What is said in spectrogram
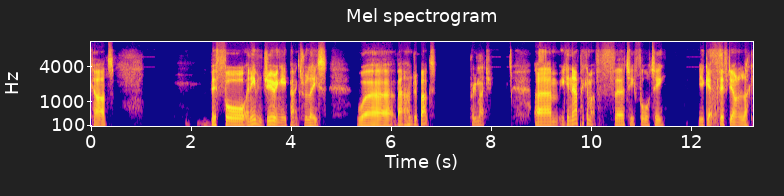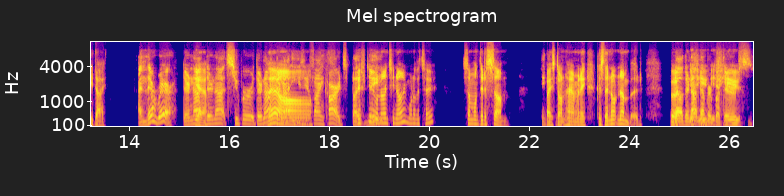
cards before and even during ePack's release were about 100 bucks. pretty much. Um, you can now pick them up for 30, 40. You get 50 on a lucky day. And they're rare. They're not. Yeah. They're not super. They're not. They are not easy to find cards. But 50 they, or 99, one of the two. Someone did a sum I think it's based on how many because they're not numbered. But no, they're not you- numbered, if but you- there's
